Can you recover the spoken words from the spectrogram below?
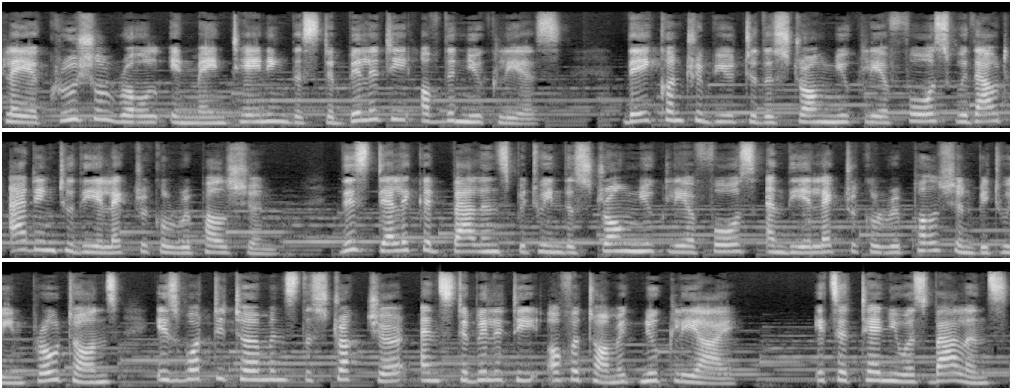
play a crucial role in maintaining the stability of the nucleus. They contribute to the strong nuclear force without adding to the electrical repulsion. This delicate balance between the strong nuclear force and the electrical repulsion between protons is what determines the structure and stability of atomic nuclei. It's a tenuous balance,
